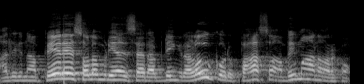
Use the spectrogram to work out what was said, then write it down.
அதுக்கு நான் பேரே சொல்ல முடியாது சார் அப்படிங்கிற அளவுக்கு ஒரு பாசம் அபிமானம் இருக்கும்.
